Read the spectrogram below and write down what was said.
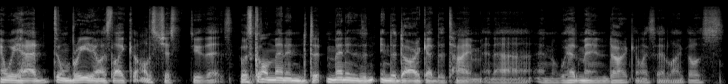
and we had Don't Breathe, and I was like, oh, let's just do this. It was called Men in the, Men in the, in the Dark at the time, and uh, and we had Men in the Dark, and we said like, oh, let's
